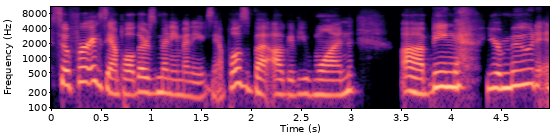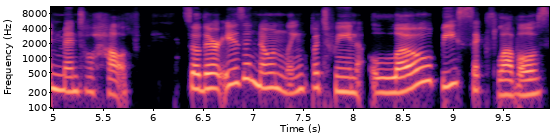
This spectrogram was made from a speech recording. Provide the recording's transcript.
so, for example, there's many, many examples, but I'll give you one uh, being your mood and mental health. So, there is a known link between low B6 levels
